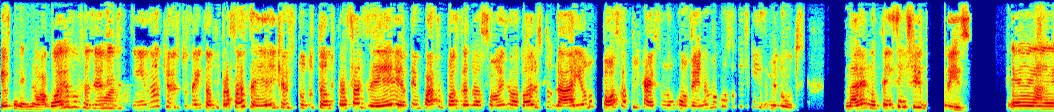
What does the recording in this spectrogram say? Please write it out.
Eu falei, não, agora eu vou fazer a medicina que eu estudei tanto para fazer, que eu estudo tanto para fazer. Eu tenho quatro pós-graduações, eu adoro estudar e eu não posso aplicar isso num convênio numa consulta de 15 minutos. Né? Não tem sentido isso. É,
